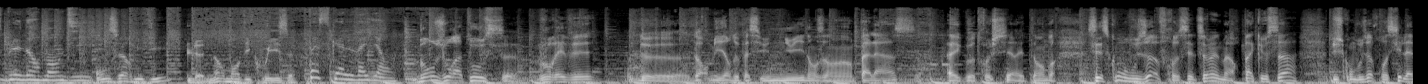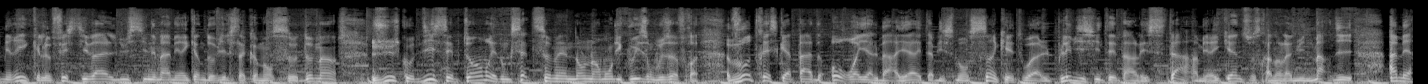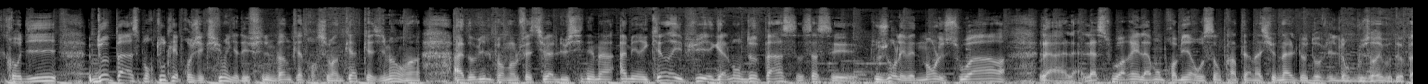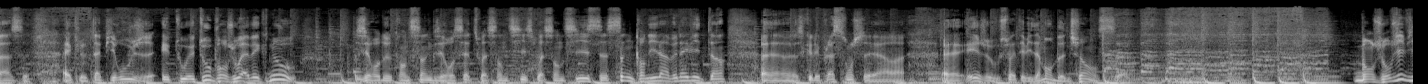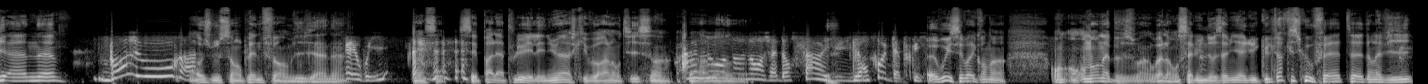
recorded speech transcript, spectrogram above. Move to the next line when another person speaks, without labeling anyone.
France Bleu Normandie.
11h midi, le Normandie Quiz.
Pascal Vaillant.
Bonjour à tous. Vous rêvez de dormir, de passer une nuit dans un palace avec votre chair et tendre. C'est ce qu'on vous offre cette semaine. Mais alors pas que ça, puisqu'on vous offre aussi l'Amérique. Le festival du cinéma américain de Deauville, ça commence demain jusqu'au 10 septembre. Et donc cette semaine, dans le Normandie Quiz, on vous offre votre escapade au Royal Barrière, établissement 5 étoiles, plébiscité par les stars américaines. Ce sera dans la nuit de mardi à mercredi. Deux passes pour toutes les projections. Il y a des films 24 heures sur 24 quasiment hein, à Deauville pendant le festival du cinéma américain. Et puis également deux passes ça c'est toujours l'événement le soir, la, la, soirée, l'avant-première au Centre International de Deauville. Donc vous aurez vos deux passes avec le tapis rouge et tout et tout pour jouer avec nous. 02 35 07 66 66. Cinq candidats, venez vite, hein, euh, parce que les places sont chères. Euh, et je vous souhaite évidemment bonne chance. Bonjour Viviane.
Bonjour.
Oh, je vous sens en pleine forme, Viviane.
Eh oui.
Hein, c'est pas la pluie et les nuages qui vous ralentissent. Hein.
Ah non, non, non, j'adore ça. Il en faut de la pluie.
Euh, oui, c'est vrai qu'on on, en a besoin. Voilà, on salue nos amis agriculteurs. Qu'est-ce que vous faites euh, dans la vie?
